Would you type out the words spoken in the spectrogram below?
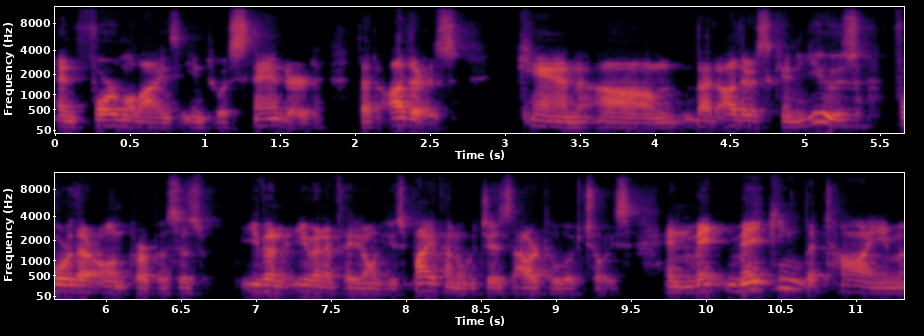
and formalize into a standard that others can um, that others can use for their own purposes even even if they don't use python which is our tool of choice. And ma making the time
